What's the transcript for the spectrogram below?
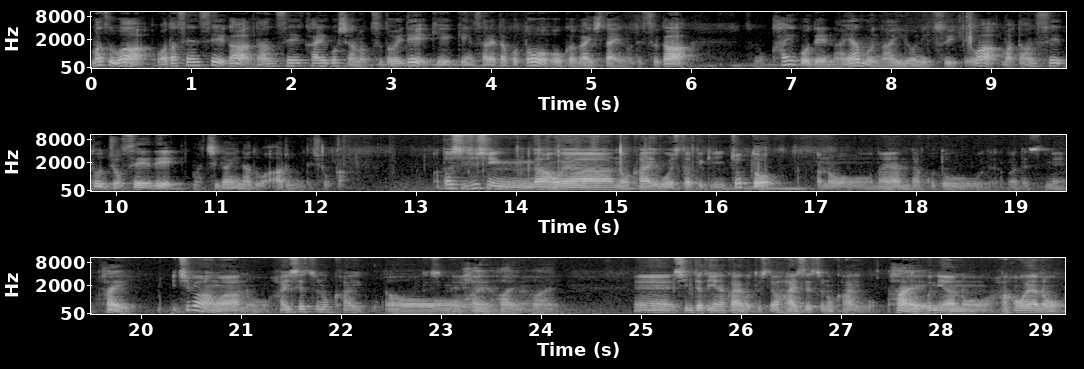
まずは和田先生が男性介護者の集いで経験されたことをお伺いしたいのですがその介護で悩む内容については、まあ、男性と女性で違いなどはあるのでしょうか？私自身が親の介護をした時にちょっとあの悩んだことはですね、はい、一番はあの排泄の介護ですね。はいはいはいえー、身体的な介護としては排泄の介護、はい、特にあの母親の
